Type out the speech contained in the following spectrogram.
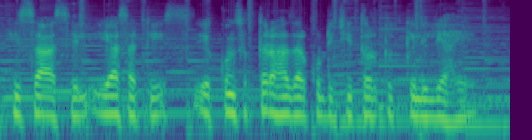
हिस्सा असेल यासाठी एकोणसत्तर हजार कोटीची तरतूद केलेली आहे.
